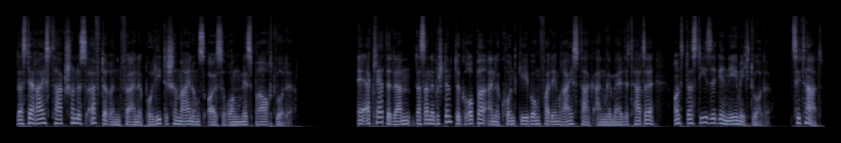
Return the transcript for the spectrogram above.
dass der Reichstag schon des Öfteren für eine politische Meinungsäußerung missbraucht wurde. Er erklärte dann, dass eine bestimmte Gruppe eine Kundgebung vor dem Reichstag angemeldet hatte und dass diese genehmigt wurde. Zitat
